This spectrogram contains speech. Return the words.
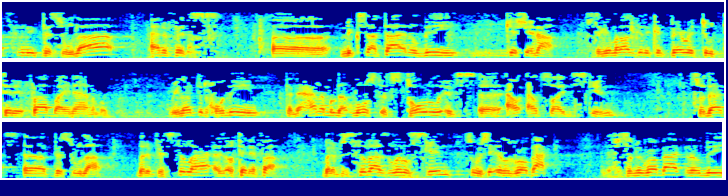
it's going to be pesula, and if it's uh, miksata, it'll be keshena. So the Gemara is going to compare it to terefa by an animal. We learned in Chodim that an animal that lost its total, its uh, outside skin, so that's uh. But if it still has, terefa, but if it still has a little skin, so we say it'll grow back. And if it going to grow back, it'll be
